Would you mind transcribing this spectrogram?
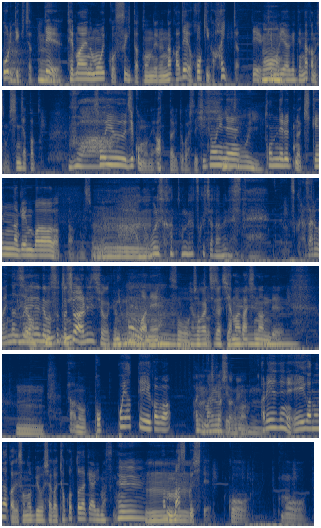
降りてきちゃって、うん。手前のもう一個過ぎたトンネルの中で補機が入っちゃってうん。煙上げて中の人も死んじゃったと、そういう事故もねあったりとかして非常にねトンネルっていうのは危険な現場だったんですよね、あー上り坂のトンネル作っちゃダメですね。作らざるを得ないんですよ、ねでもそ土地はあれでしょうけど、日本はねん。そう山がちだしね、山がちなんで。ううん。あのポッポヤって映画がありましたけども、うんね。うん。あれでね映画の中でその描写がちょこっとだけありますね。多分マスクしてこうもう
